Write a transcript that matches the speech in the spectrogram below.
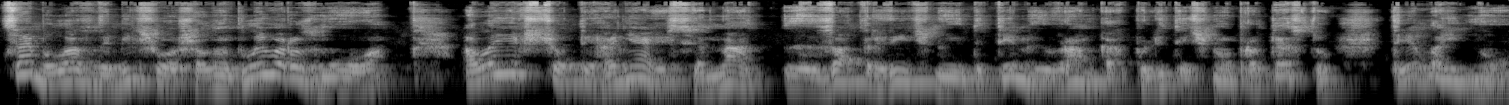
Це була здебільшого шаноплива розмова. Але якщо ти ганяєшся над е, за трирічною дитиною в рамках політичного протесту, ти лайно.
